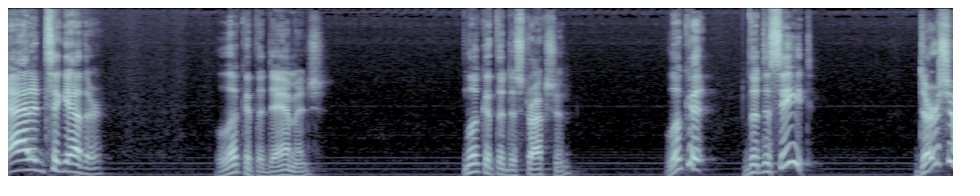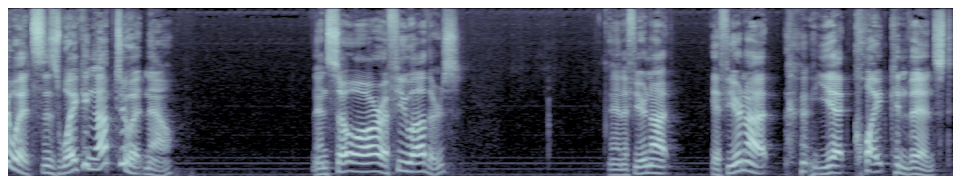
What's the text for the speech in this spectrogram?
added together. Look at the damage. Look at the destruction. Look at the deceit. Dershowitz is waking up to it now. And so are a few others. And if you're not if you're not yet quite convinced,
